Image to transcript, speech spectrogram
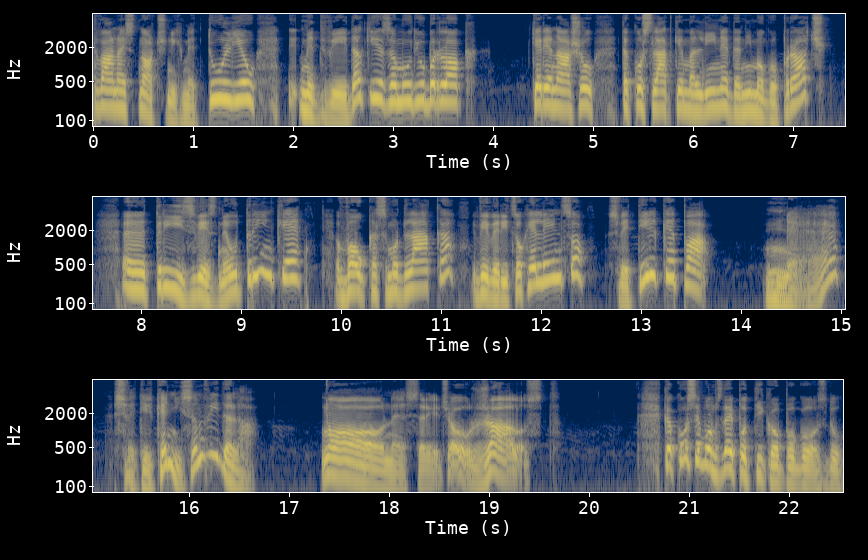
dvanajst nočnih metuljev, medveda, ki je zamudil brlog, ker je našel tako sladke maline, da ni mogel proč, e, tri zvezdne utrinke, volka smodlaka, veverico helenco, svetilke pa. Ne, svetilke nisem videla. O, nesreča, žalost. Kako se bom zdaj potikal po gozdu?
